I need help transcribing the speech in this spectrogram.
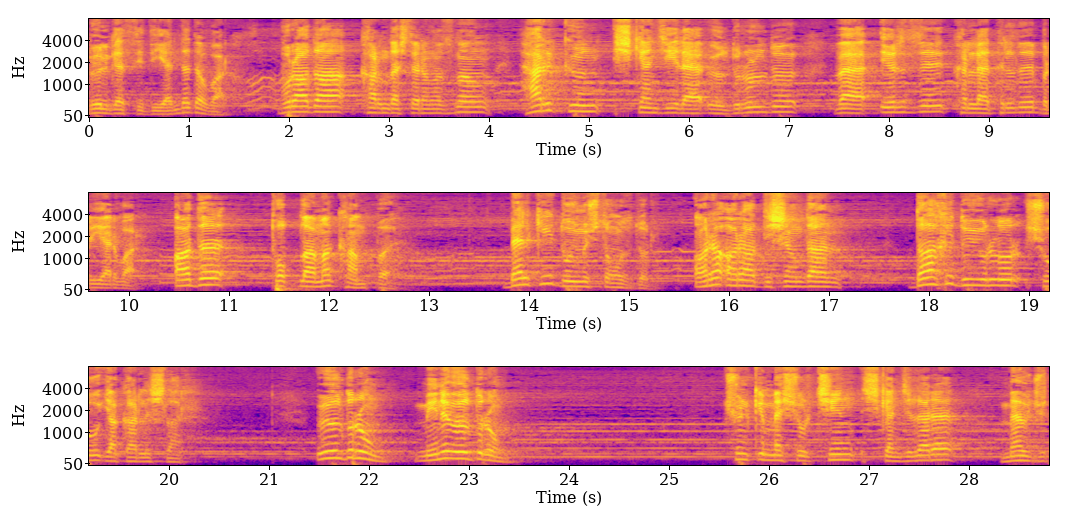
bölgesi diyende de var. Burada kardeşlerinizin her gün işkenceyle öldürüldü ve irzi kirletildi bir yer var. Adı toplama kampı. Belki duymuşsunuzdur. Ara ara dışından dahi duyulur şu yakarlışlar. Öldürün, beni öldürün. Çünkü meşhur Çin işkenceleri mevcut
